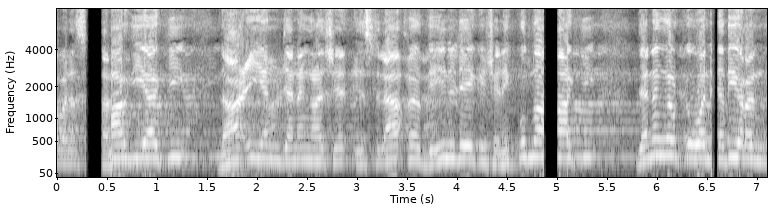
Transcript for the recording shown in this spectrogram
അവനെ സന്മാർഗിയാക്കി ദാഇയൻ ജനങ്ങളെ ദീനിലേക്ക് ക്ഷണിക്കുന്ന ആക്കി ജനങ്ങൾക്ക് വനതീറൻ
